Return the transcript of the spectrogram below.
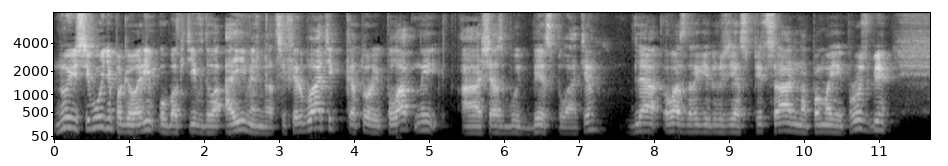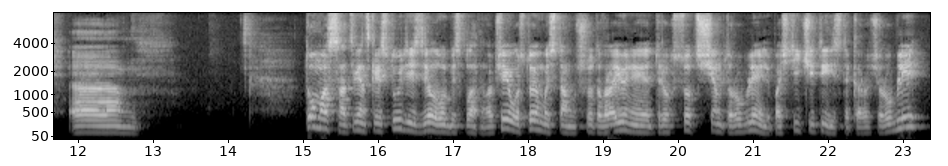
Ну и сегодня поговорим об Актив 2, а именно циферблатик, который платный, а сейчас будет бесплатен. Для вас, дорогие друзья, специально по моей просьбе эм, Томас от Венской студии сделал его бесплатно. Вообще его стоимость там что-то в районе 300 с чем-то рублей или почти 400, короче, рублей.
